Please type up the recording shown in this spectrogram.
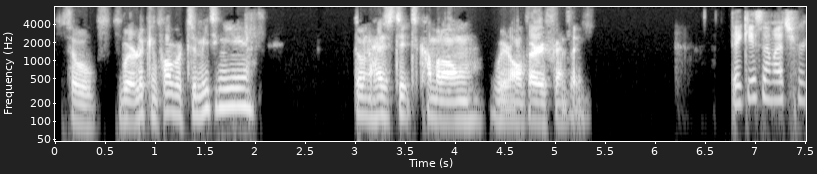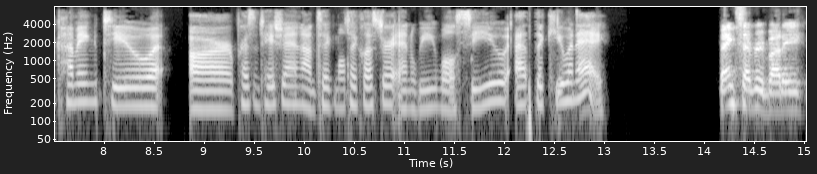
So we're looking forward to meeting you. Don't hesitate to come along. We're all very friendly. Thank you so much for coming to our presentation on SIG multi-cluster, and we will see you at the Q&A. Thanks, everybody.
